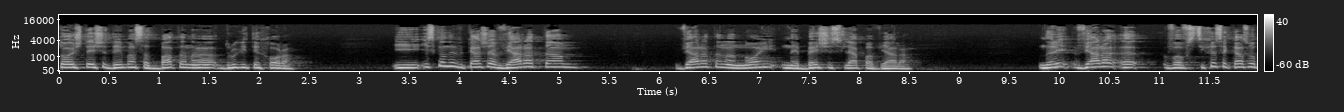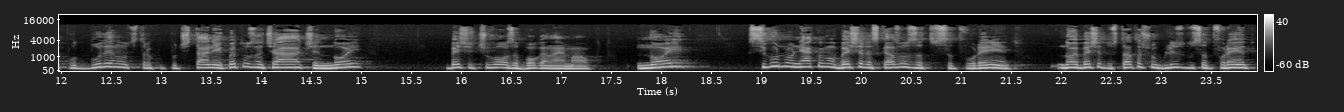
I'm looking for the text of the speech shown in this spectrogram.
той щеше да има съдбата на другите хора. И искам да ви кажа, вярата, вярата на Ной не беше сляпа вяра. Нали, вяра, е, в стиха се казва подбуден от страхопочитание, което означава, че Ной беше чувал за Бога най-малкото. Ной, сигурно някой му беше разказвал за сътворението. Ной беше достатъчно близо до сътворението.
